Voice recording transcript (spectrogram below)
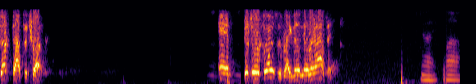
sucked out the truck. And the door closes like that never happened. Right. Wow.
